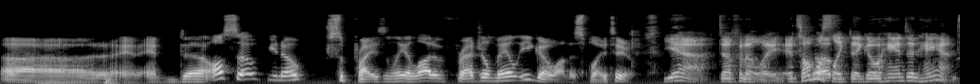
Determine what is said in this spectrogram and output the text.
Uh, and and uh, also, you know, surprisingly, a lot of fragile male ego on display, too. yeah, definitely. It's almost Well- like they go hand in hand.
